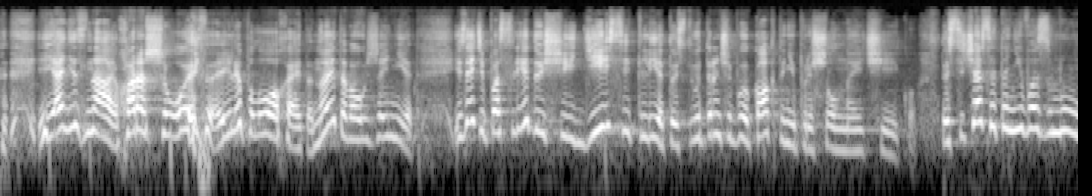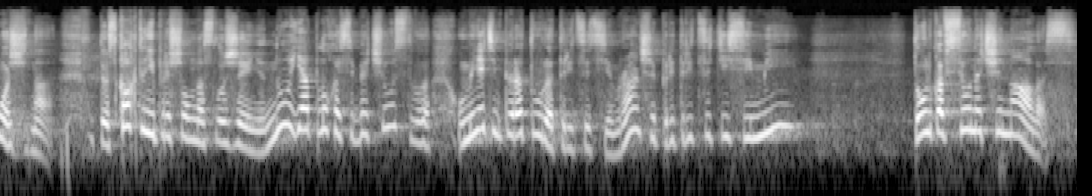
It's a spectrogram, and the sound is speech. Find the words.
И я не знаю, хорошо это или плохо это, но этого уже нет. И знаете, последующие 10 лет, то есть вот раньше было, как ты не пришел на ячейку. То есть сейчас это невозможно. То есть как ты не пришел на служение? Ну, я плохо себя чувствую, у меня температура 37. Раньше при 37 только все начиналось.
